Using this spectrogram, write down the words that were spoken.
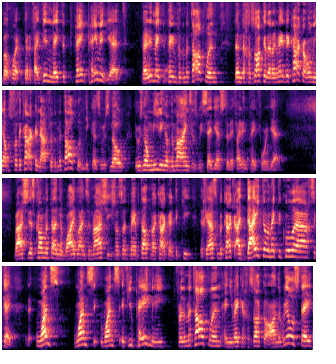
but what? But if I didn't make the pay, payment yet, if I didn't make the payment for the metalman, then the chazaka that I made the karka only helps for the karka, not for the metalman, because there was no there was no meeting of the minds as we said yesterday. If I didn't pay for it yet. Rashi says comment in the wide lines in Rashi. Ah, okay, once once once if you paid me for the metaltlin and you make a chazaka on the real estate,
